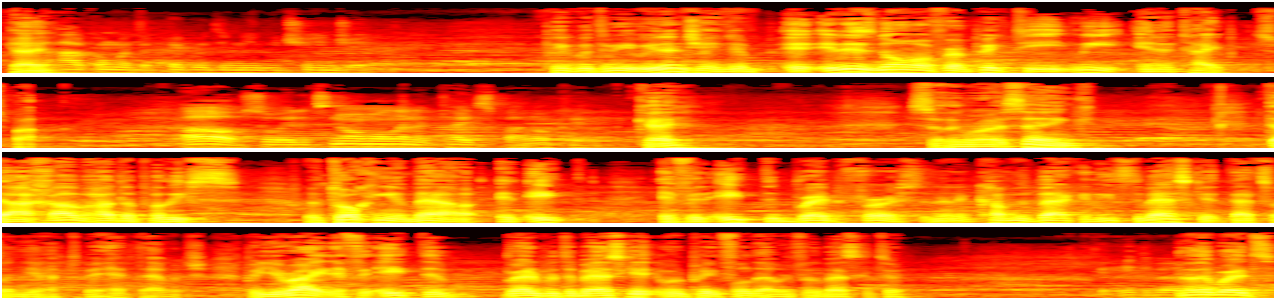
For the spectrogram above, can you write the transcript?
Okay, So how come with the pig with the meat we change it? pig with the meat. We didn't change it. it. It is normal for a pig to eat meat in a tight spot. Oh, so it's normal in a tight spot. Okay. Okay, so then what I was saying, da'achal had the police. We're talking about it ate. If it ate the bread first and then it comes back and eats the basket, that's when you have to pay half damage. But you're right. If it ate the bread with the basket, it would pay full damage for the basket too. If you eat the In other words.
